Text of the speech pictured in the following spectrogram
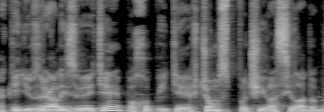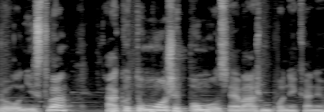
A keď ju zrealizujete, pochopíte, v čom spočíva sila dobrovoľníctva a ako to môže pomôcť aj vášmu podnikaniu.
